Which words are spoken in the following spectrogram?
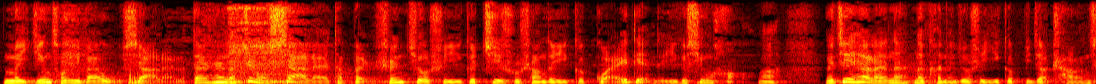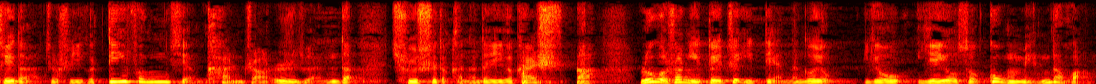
那么已经从一百五下来了。但是呢，这种下来它本身就是一个技术上的一个拐点的一个信号啊。那接下来呢，那可能就是一个比较长期的，就是一个低风险看涨日元的趋势的可能的一个开始啊。如果说你对这一点能够有有也有所共鸣的话，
